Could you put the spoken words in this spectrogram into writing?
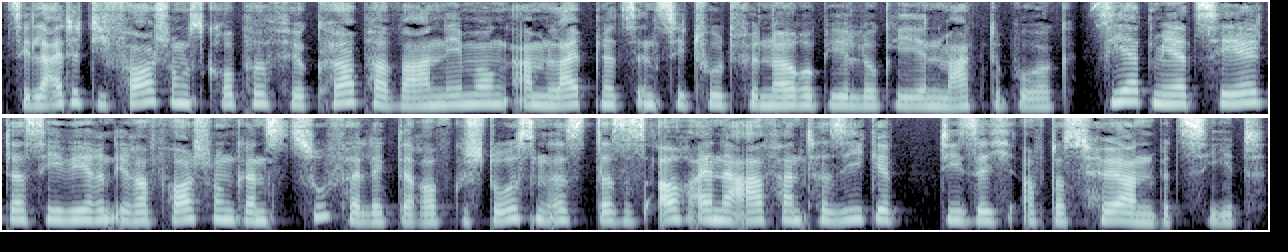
Sie leitet die Forschungsgruppe für Körperwahrnehmung am Leibniz-Institut für Neurobiologie in Magdeburg. Sie hat mir erzählt, dass sie während ihrer Forschung ganz zufällig darauf gestoßen ist, dass es auch eine A-Fantasie gibt, die sich auf das Hören bezieht.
